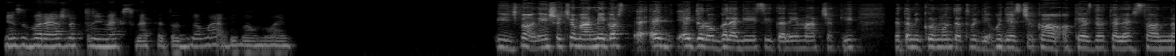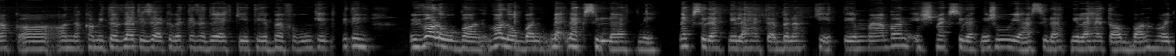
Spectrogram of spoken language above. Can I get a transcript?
mi az a varázslat, ami megszületett ott Zamárdiban majd. Így van, és hogyha már még azt egy, egy dologgal egészíteném már csak ki, tehát amikor mondtad, hogy, hogy ez csak a, a kezdete lesz annak, a, annak, amit az lehet, hogy az elkövetkezendő egy-két évben fogunk építeni, hogy valóban, valóban me- megszületni, megszületni lehet ebben a két témában, és megszületni és újjászületni lehet abban, hogy,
